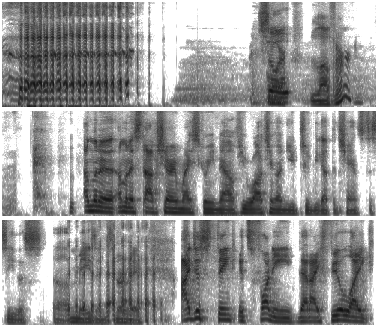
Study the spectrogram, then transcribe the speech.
So Or lover. I'm gonna I'm gonna stop sharing my screen now. If you're watching on YouTube, you got the chance to see this uh, amazing survey. I just think it's funny that I feel like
